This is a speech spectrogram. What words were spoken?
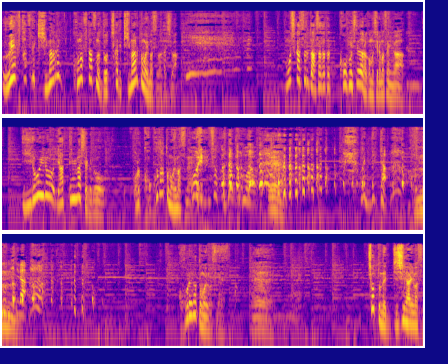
上2つで決まるこの2つのどっちかで決まると思いますよ私は。もしかすると朝方興奮してたのかもしれませんがいろいろやってみましたけど俺ここだと思いますね、俺そこだと思う。え俺 出た。本気だ。これだと思いますね、ええ。ちょっとね自信あります、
